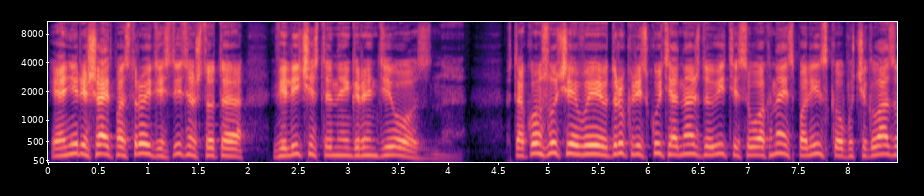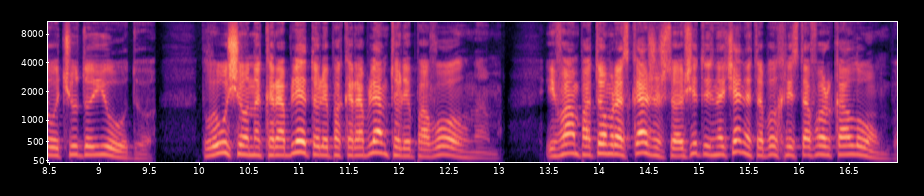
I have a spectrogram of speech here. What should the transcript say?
и они решают построить действительно что-то величественное и грандиозное. В таком случае вы вдруг рискуете однажды увидеть из своего окна исполинского пучеглазого чудо-юду, плывущего на корабле то ли по кораблям, то ли по волнам. И вам потом расскажут, что вообще-то изначально это был Христофор Колумб.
